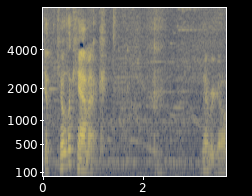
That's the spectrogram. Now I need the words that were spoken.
get kill the Kamek. There we go.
